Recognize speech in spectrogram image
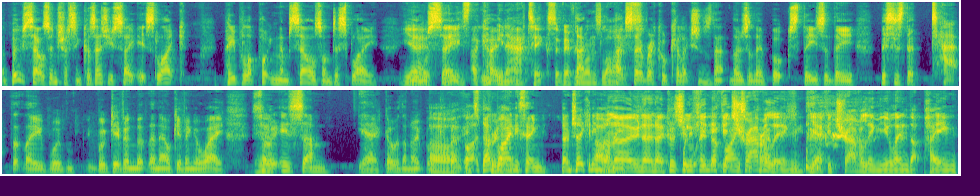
A boot sale is interesting because, as you say, it's like people are putting themselves on display. yeah, you will see. it's okay, in attics of everyone's that- lives. That's their record collections. That those are their books. These are the. This is the tat that they were were given that they're now giving away. So it is. um yeah, go with a notebook. Oh, don't buy, don't buy anything. Don't take any Oh money. no, no, no! Because Well, if, you, if you're buying some crap. traveling, yeah, if you're traveling, you'll end up paying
